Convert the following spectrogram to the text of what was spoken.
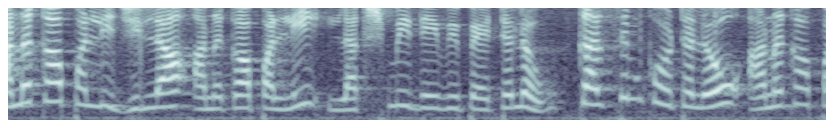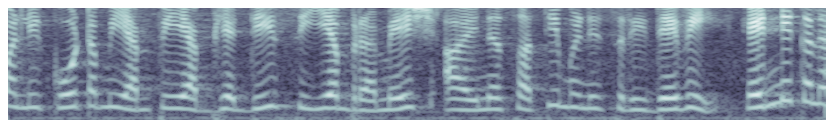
అనకాపల్లి జిల్లా అనకాపల్లి లక్ష్మీదేవిపేటలో కసింకోటలో అనకాపల్లి కూటమి ఎంపీ అభ్యర్థి సీఎం రమేష్ ఆయన సతీమణి శ్రీదేవి ఎన్నికల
